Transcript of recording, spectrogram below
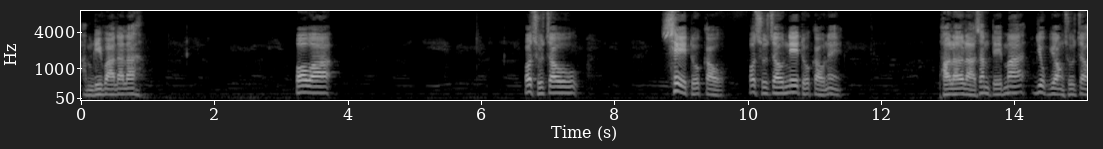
อ่ำดีวาละละเพราะว่าเพราะสุเจ้าเช่ตัวเก่า เพราะสุเจ้าเน่ตัวเก่าเนี่ยพาลาลาสัมเตมายุกยองสุเจ้า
